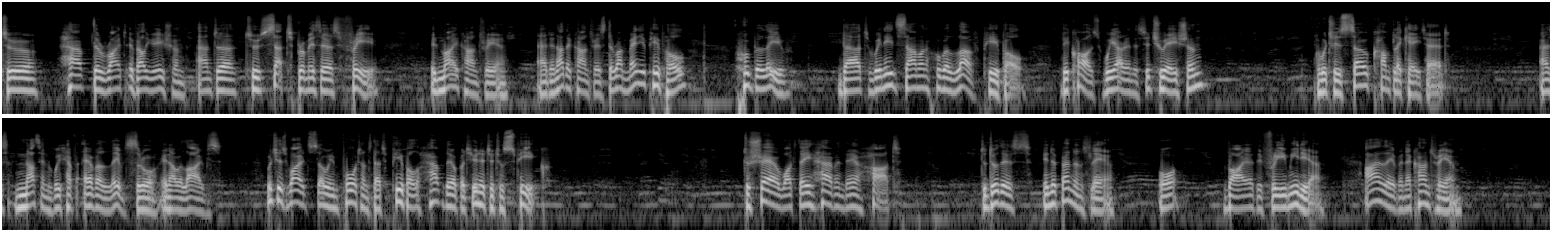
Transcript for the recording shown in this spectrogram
to have the right evaluation and uh, to set Prometheus free. In my country and in other countries, there are many people who believe that we need someone who will love people because we are in a situation which is so complicated as nothing we have ever lived through in our lives, which is why it's so important that people have the opportunity to speak, to share what they have in their heart, to do this independently or via the free media. I live in a country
